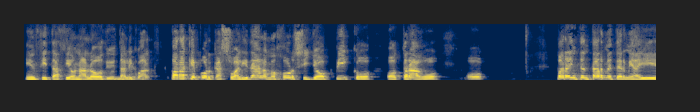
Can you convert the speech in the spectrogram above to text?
incitación al odio y tal y cual, para que por casualidad a lo mejor si yo pico o trago o para intentar meterme ahí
